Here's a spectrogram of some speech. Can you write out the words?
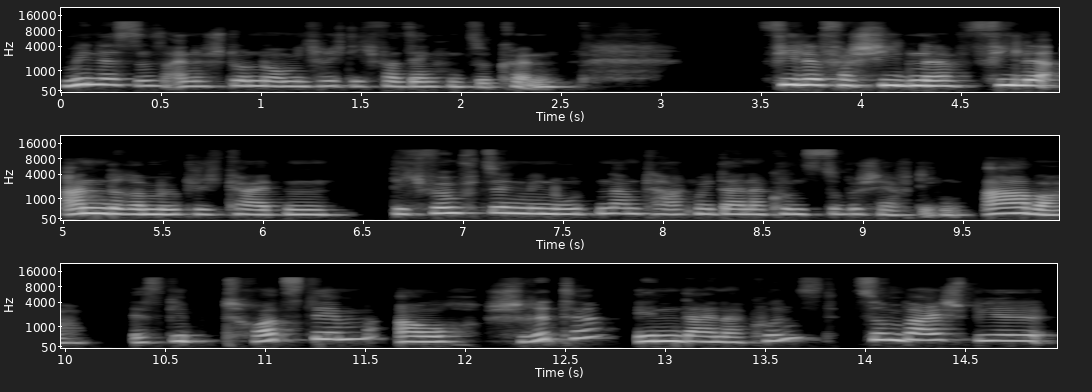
mindestens eine Stunde, um mich richtig versenken zu können viele verschiedene, viele andere Möglichkeiten, dich 15 Minuten am Tag mit deiner Kunst zu beschäftigen. Aber es gibt trotzdem auch Schritte in deiner Kunst, zum Beispiel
